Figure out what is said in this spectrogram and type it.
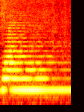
うん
